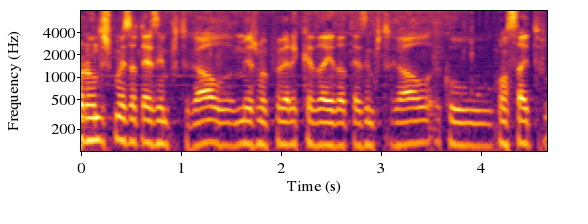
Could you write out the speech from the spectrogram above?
foram um dos primeiros hotéis em Portugal, mesmo a primeira cadeia de hotéis em Portugal, com o conceito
